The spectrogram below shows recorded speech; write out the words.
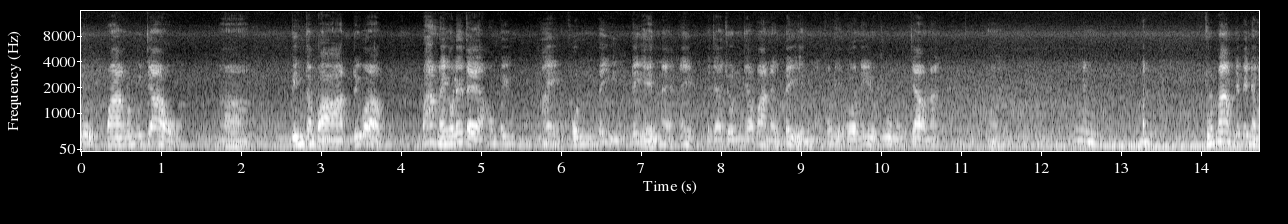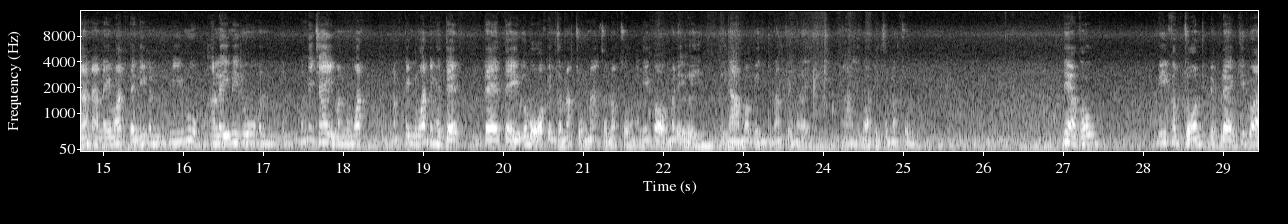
รูปปางพระพุทธเจ้า อ่า บินทบาทหรือว่า ปางไหนก็แล้วแต่เอาไปให้คนได้ได้เห็นเนี่ยให้ประชาชนชาวบ้านเนี่ยได้เห็นเขาเห็นเออนี่รูปพระพุทธเจ้านะอ่ามันมันส่วนมากมันจะเป็นอย่างนั้นอะในวัด แต่นี่มันมีรูปอะไรไม่รู้มันมันมันไม่ใช่มันวัด มันเป็นวัดยังไงแต่แต่แต่ก็บอกว่าเป็นสำนักสงฆ์นะสำนักสงฆ์อันนี้ก็ไม่ได้เอ่ยเอ่ยนามว่าเป็นสำนักสงฆ์อะไรอ่าเห็นว่าเป็นสำนักสงฆ์เนี่ยเขามีคำสอนที่แปลกๆคิดว่า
